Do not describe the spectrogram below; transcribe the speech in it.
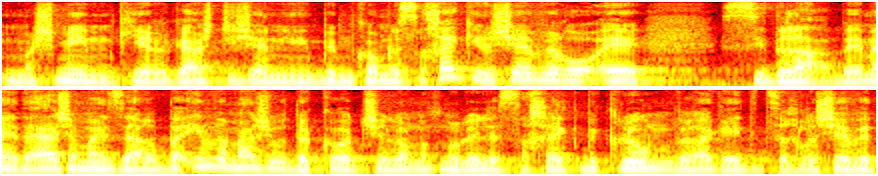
משמים, כי הרגשתי שאני במקום לשחק יושב ורואה סדרה. באמת, היה שם איזה 40 ומשהו דקות שלא נתנו לי לשחק בכלום, ורק הייתי צריך לשבת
